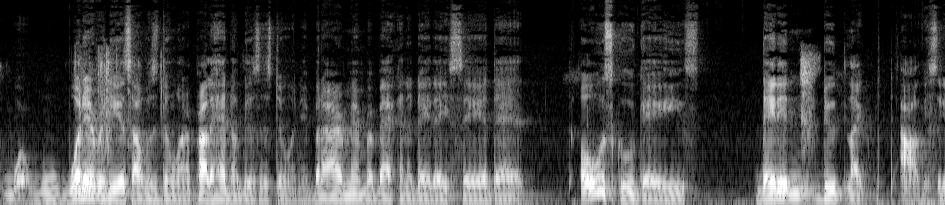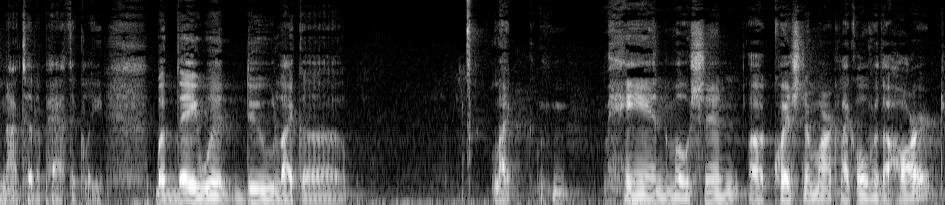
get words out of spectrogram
whatever it is I was doing. I probably had no business doing it, but I remember back in the day they said that old school gays they didn't do like obviously not telepathically, but they would do like a like hand motion a question mark like over the heart.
